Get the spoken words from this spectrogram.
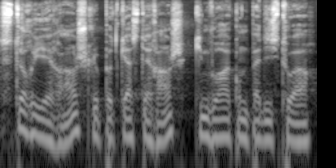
Story RH, le podcast RH qui ne vous raconte pas d'histoire.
